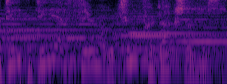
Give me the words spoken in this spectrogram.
D- DS02 Productions.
